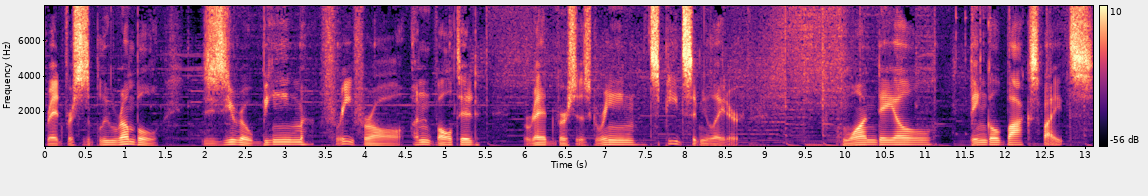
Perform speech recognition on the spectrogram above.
red versus blue rumble zero beam free for all unvaulted Red versus Green, Speed Simulator, Wandale, Bingle Box Fights,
